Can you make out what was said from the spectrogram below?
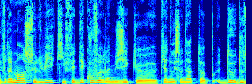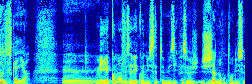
vraiment celui qui fait découvrir la musique piano et sonate de Dudovskaya. Euh... Mais comment vous avez connu cette musique? Parce que j'ai jamais entendu ce,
